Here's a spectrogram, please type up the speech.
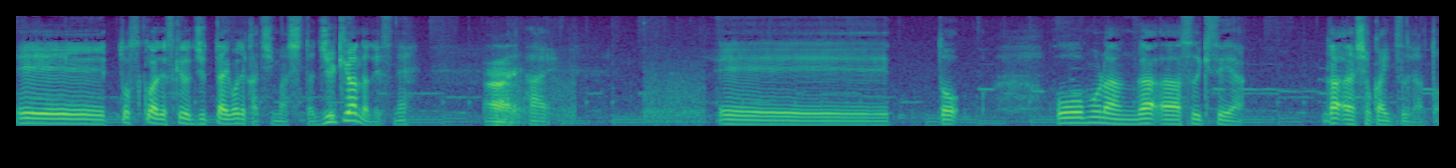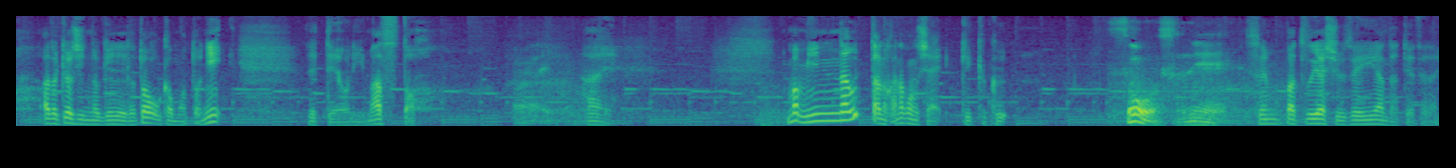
えーっとスコアですけど10対5で勝ちました。19安打ですね。はい。はいえーっとホームランがあ鈴木誠也があ初回ツーランと。あと巨人のゲレーロと岡本に出ておりますと。はい。まあみんな打ったのかなこの試合。結局。そうですね。先発野手全員安打ってやつじゃない？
